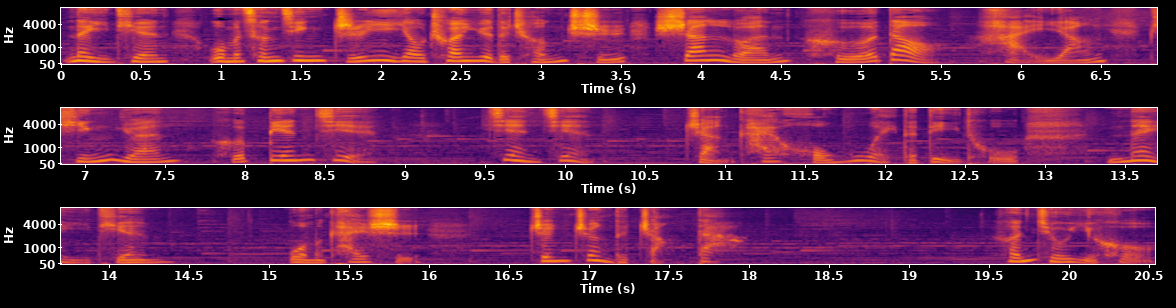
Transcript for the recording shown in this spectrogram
那一天，我们曾经执意要穿越的城池、山峦、河道、海洋、平原和边界，渐渐展开宏伟的地图。那一天，我们开始真正的长大。很久以后，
